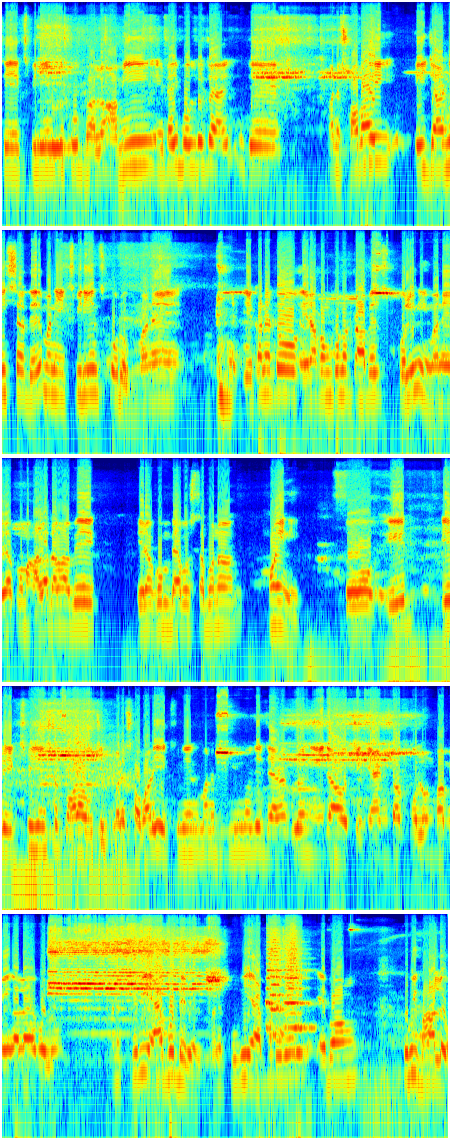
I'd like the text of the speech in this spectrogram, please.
সেই এক্সপিরিয়েন্স খুব ভালো। আমি এটাই বলতে চাই যে মানে সবাই এই জার্নির সাথে মানে এক্সপিরিয়েন্স করুক। মানে এখানে তো এরকম কোনো ট্রাভেলস খোলেনি মানে এরকম আলাদাভাবে এরকম ব্যবস্থাপনা হয়নি। তো এর এর এক্সপিরিয়েন্সটা করা উচিত। মানে সবারই এক্সপিরিয়েন্স মানে বিভিন্ন যে জায়গাগুলো নিয়ে যাওয়া হচ্ছে, গ্যাংটক বলুন বা মেঘালয় বলুন মানে খুবই অ্যাফোর্ডেবল মানে খুবই অ্যাফোর্ডেবল এবং খুবই ভালো।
